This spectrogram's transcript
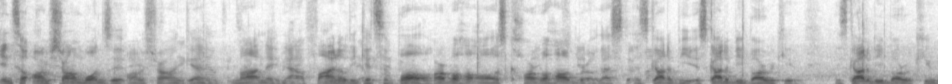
into Armstrong ones it. Armstrong again. Mane now finally gets a ball. Carvajal. Oh, it's Carvajal, bro. That's it's gotta be it's gotta be barbecue. It's got to be barbecue.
